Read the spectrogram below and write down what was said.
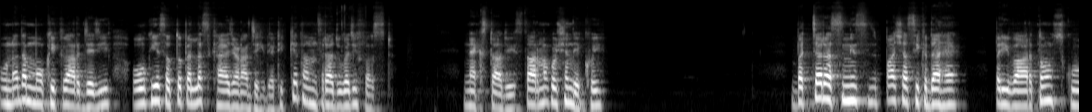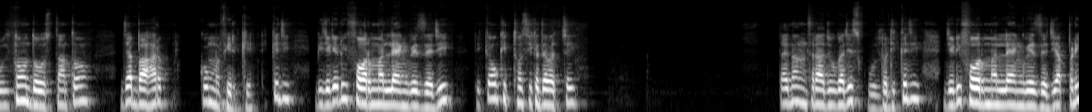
ਉਹਨਾਂ ਦਾ ਮੌਖਿਕ ਕਾਰਜ ਹੈ ਜੀ, ਉਹ ਕੀ ਹੈ? ਸਭ ਤੋਂ ਪਹਿਲਾਂ ਸਿਖਾਇਆ ਜਾਣਾ ਚਾਹੀਦਾ, ਠੀਕ ਹੈ? ਤਾਂ ਆਨਸਰ ਆ ਜਾਊਗਾ ਜੀ ਫਸਟ ਨੈਕਸਟ ਆ ਜੀ 17ਵਾਂ ਕੁਐਸਚਨ ਦੇਖੋ ਜੀ। ਬੱਚਾ ਰਸਮੀ ਭਾਸ਼ਾ ਸਿੱਖਦਾ ਹੈ, ਪਰਿਵਾਰ ਤੋਂ, ਸਕੂਲ ਤੋਂ, ਦੋਸਤਾਂ ਤੋਂ ਜਾਂ ਬਾਹਰ ਘੁੰਮ ਫਿਰ ਕੇ, ਠੀਕ ਹੈ ਜੀ? ਵੀ ਜਿਹੜੀ ਉਹਦੀ ਫਾਰਮਲ ਲੈਂਗੁਏਜ ਹੈ ਜੀ, ਠੀਕ ਹੈ, ਉਹ ਕਿੱਥੋਂ ਸਿੱਖਦਾ ਬੱਚਾ? ਜੀ ਤਾਂ ਇਹਦਾ ਆਨਸਰ ਆ ਜਾਊਗਾ ਜੀ ਸਕੂਲ ਤੋਂ, ਠੀਕ ਹੈ ਜੀ? ਜਿਹੜੀ ਫਾਰਮਲ ਲੈਂਗੁਏਜ ਹੈ ਜੀ ਆਪਣੀ,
